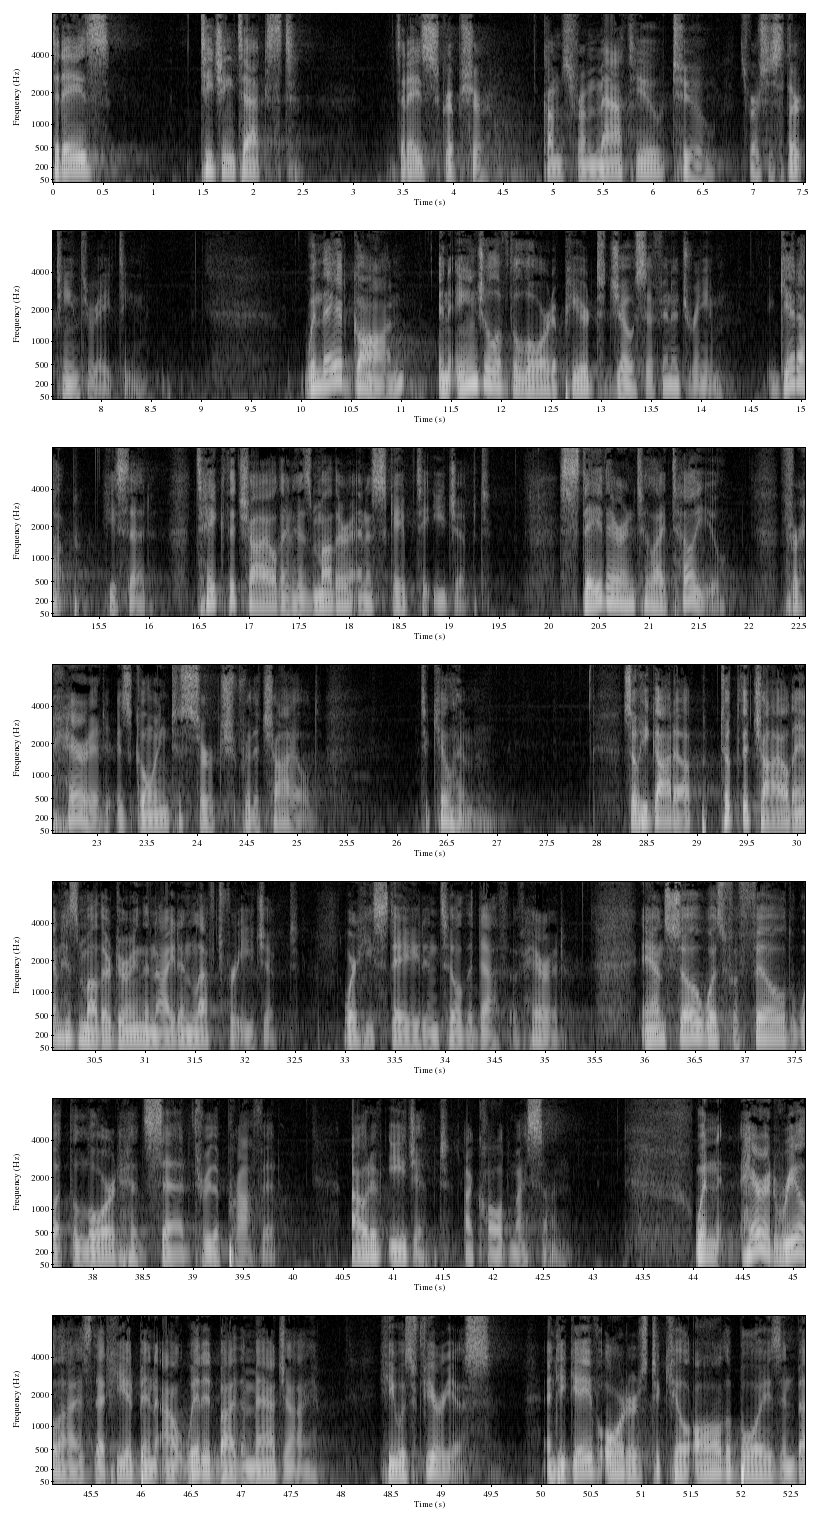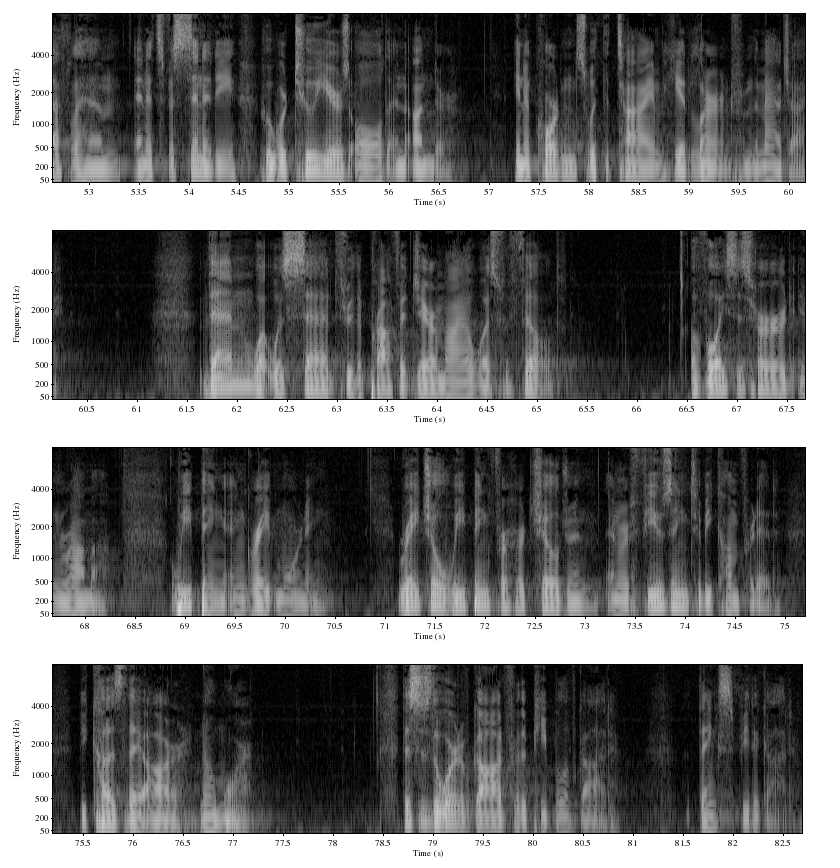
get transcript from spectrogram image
Today's teaching text, today's scripture, comes from Matthew 2, verses 13 through 18. When they had gone, an angel of the Lord appeared to Joseph in a dream. Get up, he said. Take the child and his mother and escape to Egypt. Stay there until I tell you, for Herod is going to search for the child to kill him. So he got up, took the child and his mother during the night, and left for Egypt, where he stayed until the death of Herod. And so was fulfilled what the Lord had said through the prophet Out of Egypt I called my son. When Herod realized that he had been outwitted by the Magi, he was furious, and he gave orders to kill all the boys in Bethlehem and its vicinity who were two years old and under, in accordance with the time he had learned from the Magi. Then what was said through the prophet Jeremiah was fulfilled. A voice is heard in Ramah, weeping and great mourning Rachel weeping for her children and refusing to be comforted because they are no more. This is the word of God for the people of God. Thanks be to God.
